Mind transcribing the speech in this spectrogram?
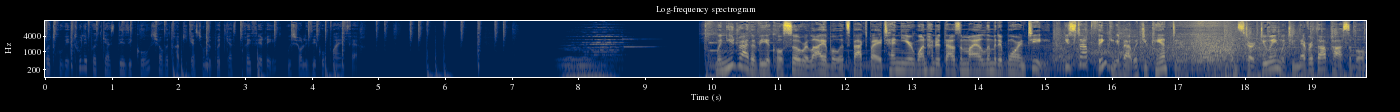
Retrouvez tous les podcasts des échos sur votre application de podcast préférée ou sur leséchos.fr. When you drive a vehicle so reliable it's backed by a 10-year, 100,000-mile limited warranty, you stop thinking about what you can't do and start doing what you never thought possible.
